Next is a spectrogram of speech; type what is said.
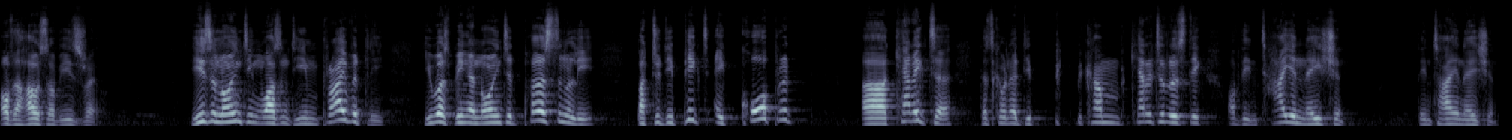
of the house of Israel. His anointing wasn't him privately, he was being anointed personally, but to depict a corporate uh, character that's going to de- become characteristic of the entire nation. The entire nation.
